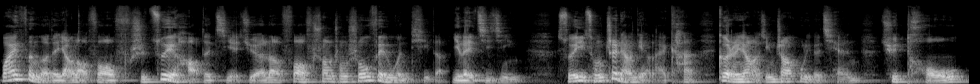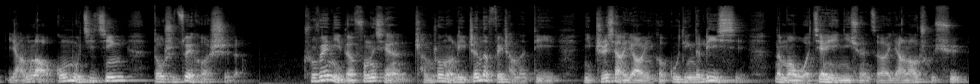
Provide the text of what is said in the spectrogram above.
，Y 份额的养老 FOF 是最好的解决了 FOF 双重收费问题的一类基金。所以从这两点来看，个人养老金账户里的钱去投养老公募基金都是最合适的。除非你的风险承受能力真的非常的低，你只想要一个固定的利息，那么我建议你选择养老储蓄。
